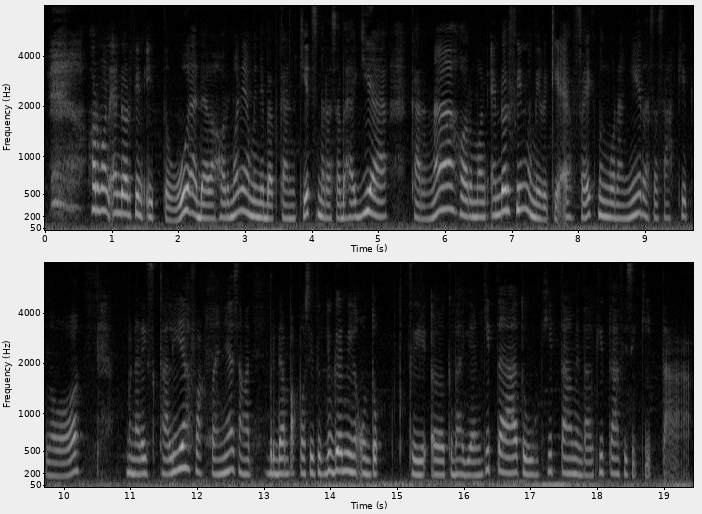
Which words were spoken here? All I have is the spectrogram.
hormon endorfin itu adalah hormon yang menyebabkan kids merasa bahagia karena hormon endorfin memiliki efek mengurangi rasa sakit loh. Menarik sekali ya faktanya sangat berdampak positif juga nih untuk ke, eh, kebahagiaan kita, tubuh kita, mental kita, fisik kita.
